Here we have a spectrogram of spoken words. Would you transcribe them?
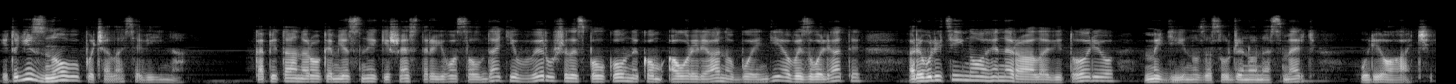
І тоді знову почалася війна. Капітан Роке М'ясник і шестеро його солдатів вирушили з полковником Ауреліано Буендія визволяти революційного генерала Віторіо Медіну, засудженого на смерть у Ріоачі.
